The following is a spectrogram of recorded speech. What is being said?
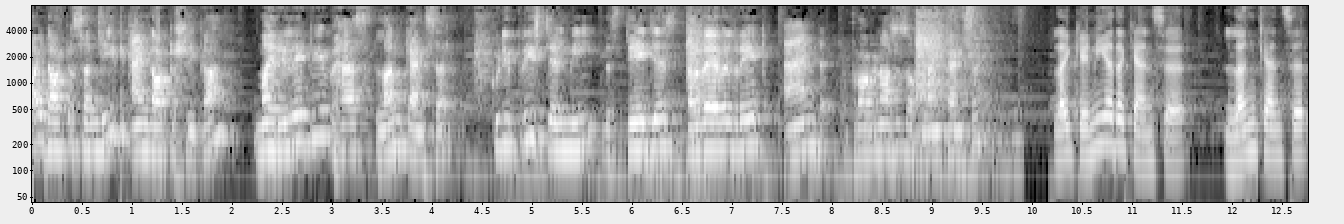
Hi, Dr. Sandeep and Dr. Sreekanth. My relative has lung cancer. Could you please tell me the stages, survival rate, and prognosis of lung cancer? Like any other cancer, lung cancer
